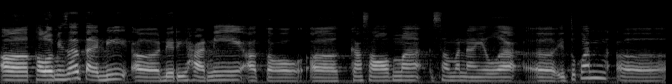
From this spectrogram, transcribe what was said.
uh, kalau misalnya tadi uh, dari Hani atau uh, Kak Salma sama Naila uh, itu kan uh,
